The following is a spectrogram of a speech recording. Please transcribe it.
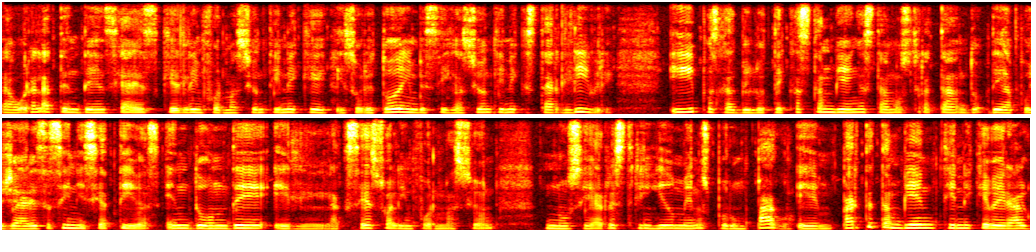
ahora la tendencia es que la información tiene que, y sobre todo de investigación, tiene que estar libre. Y pues las bibliotecas también estamos tratando de apoyar esas iniciativas en donde el acceso a la información no sea restringido menos por un pago. En parte también tiene que ver algo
